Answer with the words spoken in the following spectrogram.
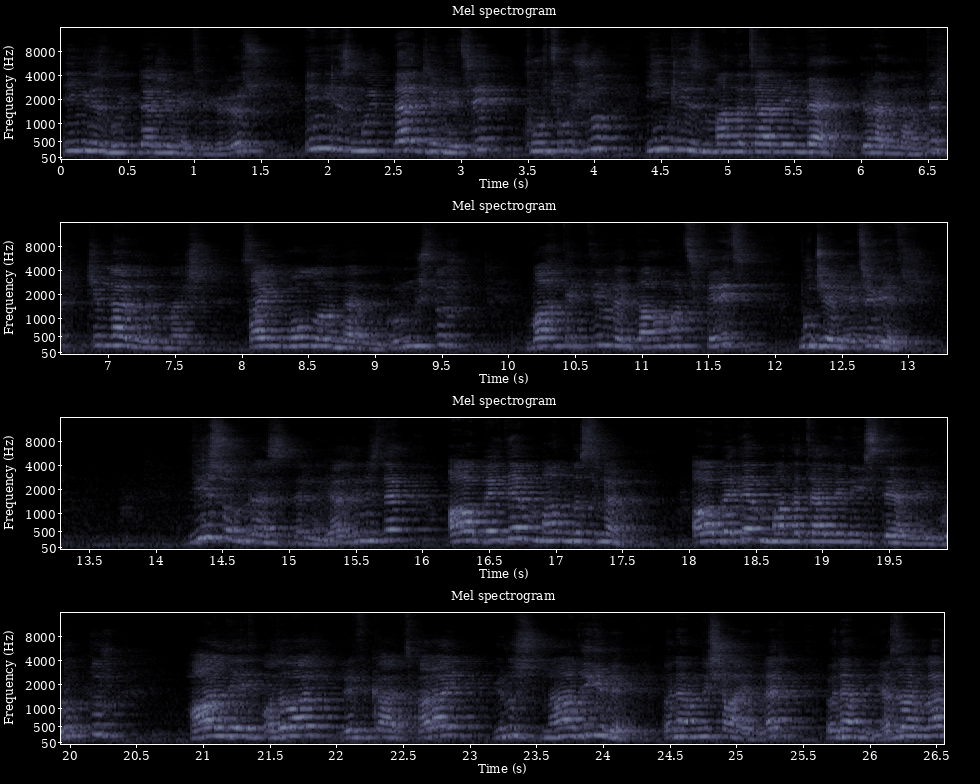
İngiliz Muhitler Cemiyeti'ni görüyoruz. İngiliz Muhitler Cemiyeti kurtuluşu İngiliz mandaterliğinde görenlerdir. Kimlerdir bunlar işte? Said Molla önderliğinde kurulmuştur. Vahdettin ve damat Ferit bu cemiyete üyedir. Wilson prensiplerine geldiğimizde ABD mandasını, ABD mandaterliğini isteyen bir gruptur. Halide Edip adı var, Refik Halit Karay, Yunus Nadi gibi önemli şairler, önemli yazarlar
